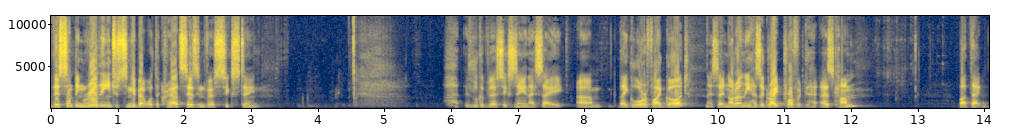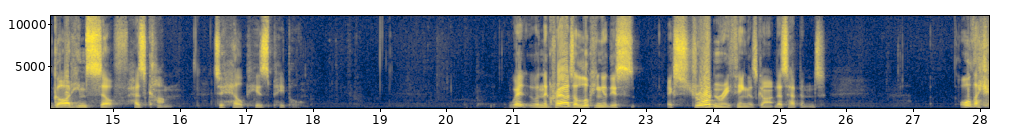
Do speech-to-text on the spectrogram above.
there's something really interesting about what the crowd says in verse 16 look at verse 16. They say, um, they glorify God. They say, not only has a great prophet has come, but that God himself has come to help his people. When the crowds are looking at this extraordinary thing that's, gone, that's happened, all they,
